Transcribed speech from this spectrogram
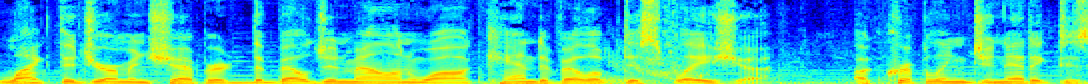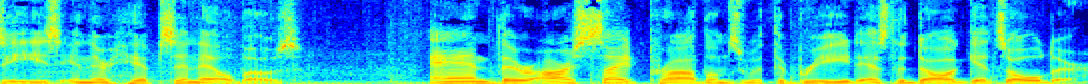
Like the German Shepherd, the Belgian Malinois can develop dysplasia, a crippling genetic disease in their hips and elbows. And there are sight problems with the breed as the dog gets older.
